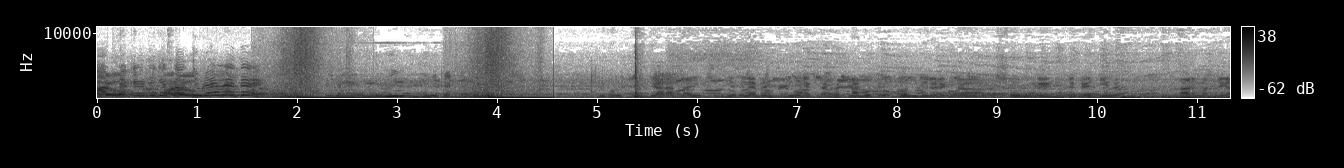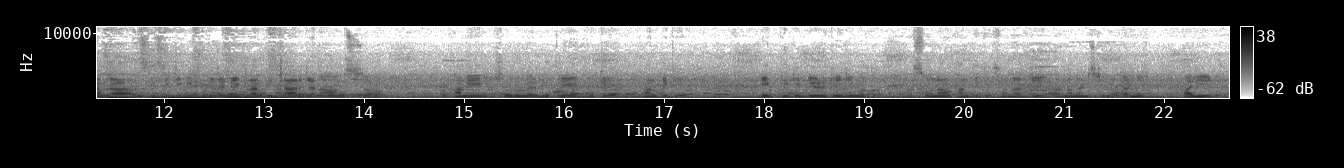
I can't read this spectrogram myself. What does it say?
आप डकैती के साथ जुड़े हुए थे এখানে মহিলার ভূমিকা একটা রয়েছে। দেখুন এগারো তারিখ যে ইলেভেন্থ জুন একটা ঘটনা ঘটে ডোমজুরের একটা শোরুমে ডাকাইতি হয় তার মধ্যে আমরা সিসিটিভি ফুটেজে দেখলাম কি চারজন আর্মস সহ ওখানে শোরুমের ভিতরে ঢুকে ওখান থেকে এক থেকে দেড় কেজি মতো সোনা ওখান থেকে, সোনার যে অর্নামেন্টস ছিল ওটা নিয়ে পালিয়ে যায়।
